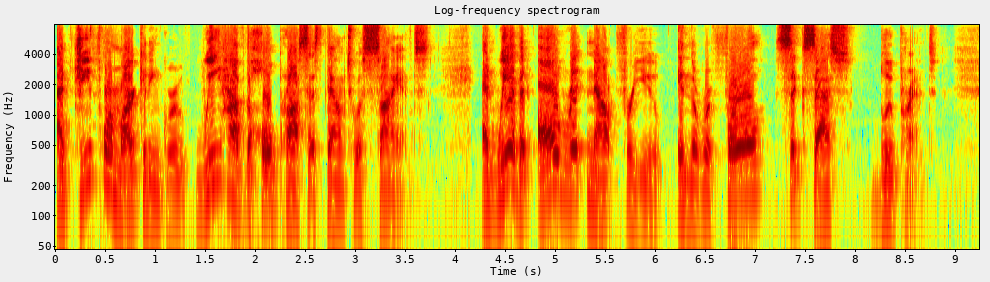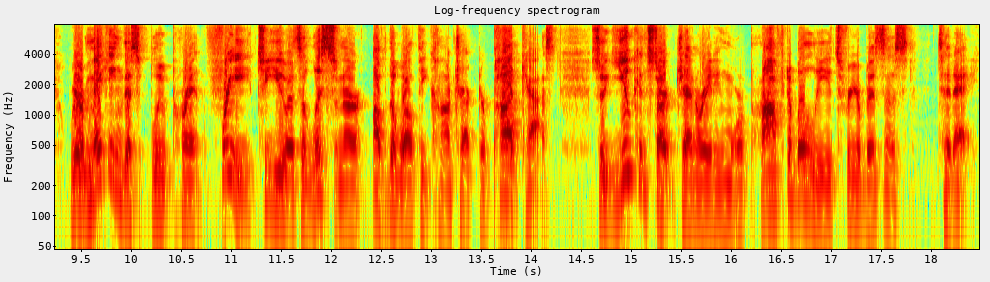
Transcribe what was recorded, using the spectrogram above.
At G4 Marketing Group, we have the whole process down to a science, and we have it all written out for you in the Referral Success Blueprint. We're making this blueprint free to you as a listener of the Wealthy Contractor podcast, so you can start generating more profitable leads for your business today.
